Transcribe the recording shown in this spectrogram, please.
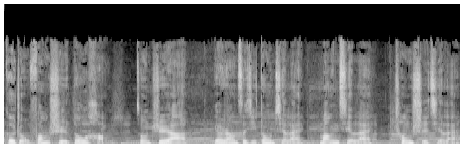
各种方式都好。总之啊，要让自己动起来、忙起来、充实起来。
